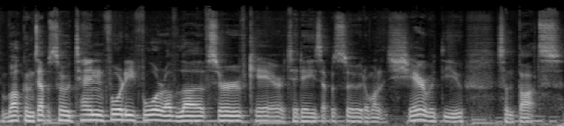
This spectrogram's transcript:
Welcome to episode 1044 of Love, Serve, Care. Today's episode, I want to share with you some thoughts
